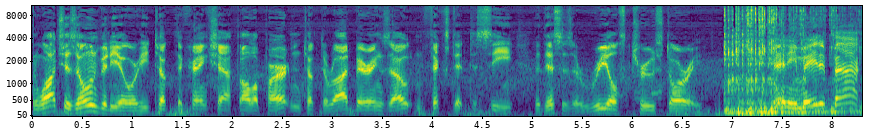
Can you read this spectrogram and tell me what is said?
and watch his own video where he took the crankshaft all apart and took the rod bearings out and fixed it to see that this is a real true story. And he made it back.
